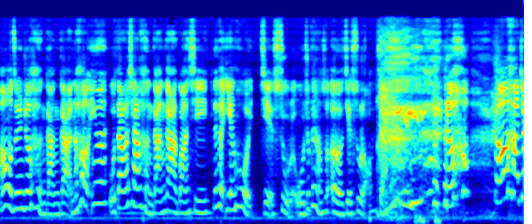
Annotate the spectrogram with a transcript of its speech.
然后我这边就很尴尬，然后因为我当下很尴尬的关系，那个烟火结束了，我就跟他说，呃，结束了哦这样，然后然后他就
